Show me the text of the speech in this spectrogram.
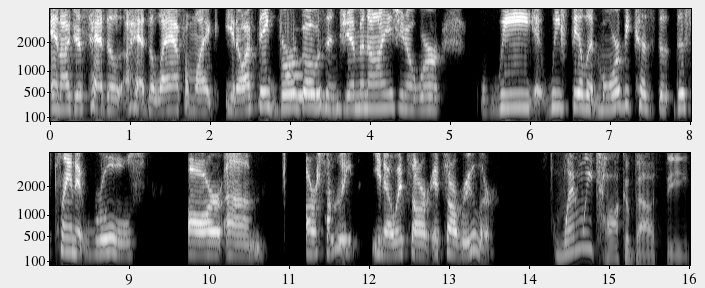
and I just had to I had to laugh. I'm like, you know, I think Virgos and Geminis, you know, we're we we feel it more because the, this planet rules our um our sign you know it's our it's our ruler when we talk about the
